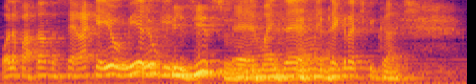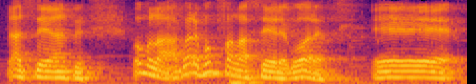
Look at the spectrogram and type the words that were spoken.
olha para trás e fala, será que é eu mesmo? Eu que... fiz isso? É, mas é, mas é gratificante. tá certo. Vamos lá, agora vamos falar sério agora. É,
